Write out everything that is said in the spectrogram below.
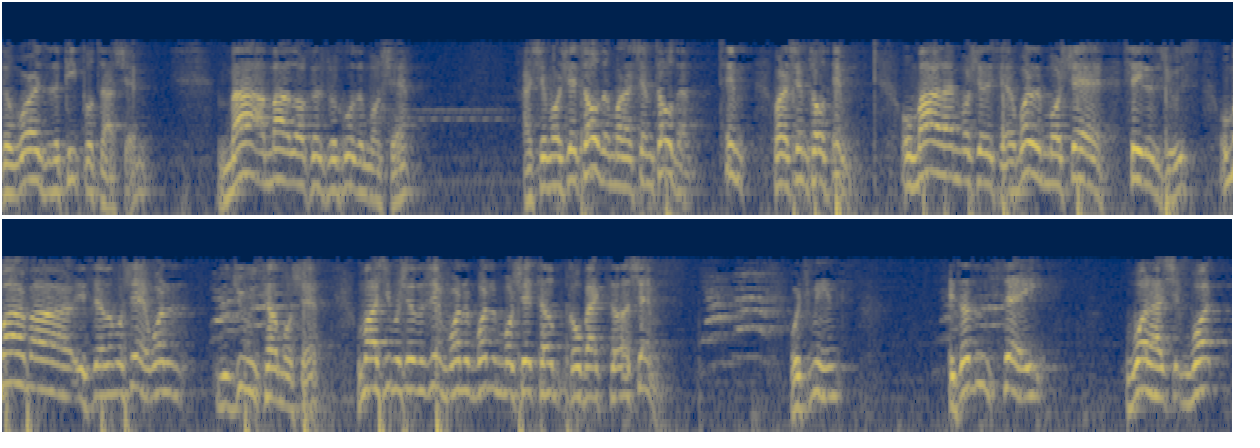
the words of the people to Hashem. Ma amar lo Moshe. Hashem Moshe told them what Hashem told them. Him, what Hashem told him. Umar and Moshe said. What did Moshe say to the Jews? Umar Bar Yisrael Moshe. What did the Jews tell Moshe? Umar Shi Moshe Hashem. What did, what did Moshe tell? Go back to Hashem. Which means it doesn't say what Hashem, what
